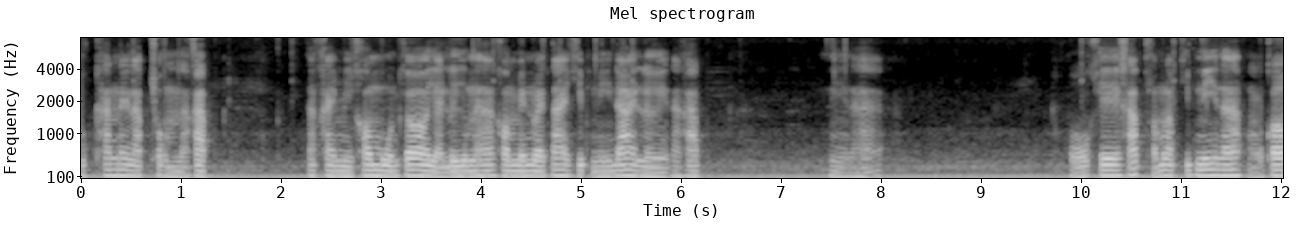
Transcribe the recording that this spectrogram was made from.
ทุกท่านได้รับชมนะครับ ถ้าใครมีข้อมูลก็อย่าลืมนะฮะคอมเมนต์ไว้ใต้คลิปนี้ได้เลยนะครับ นี่นะฮะโอเคครับสำหรับคลิปนี้นะผมก็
